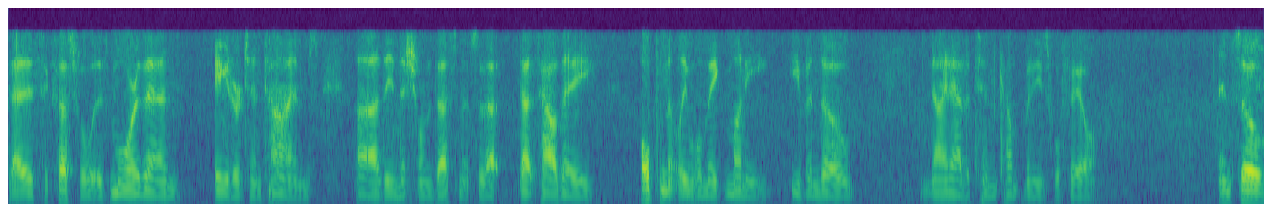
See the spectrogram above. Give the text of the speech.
that is successful is more than eight or ten times uh, the initial investment. So that that's how they ultimately will make money, even though nine out of ten companies will fail. And so,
